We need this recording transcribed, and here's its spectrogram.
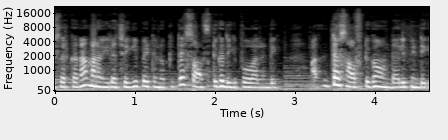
చూసారు కదా మనం ఇలా చెయ్యి పెట్టి నొక్కితే సాఫ్ట్గా దిగిపోవాలండి. అంత సాఫ్ట్గా ఉండాలి పిండి.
